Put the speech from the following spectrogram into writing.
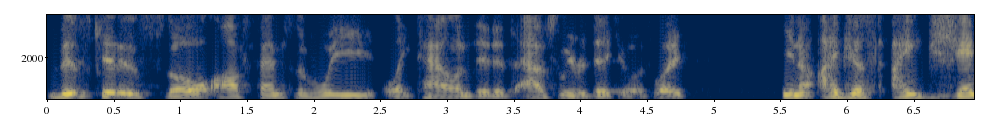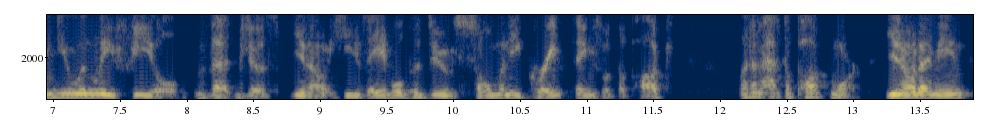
this kid is so offensively like talented. It's absolutely ridiculous. Like, you know, I just I genuinely feel that just, you know, he's able to do so many great things with the puck. Let him have the puck more. You know what I mean?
